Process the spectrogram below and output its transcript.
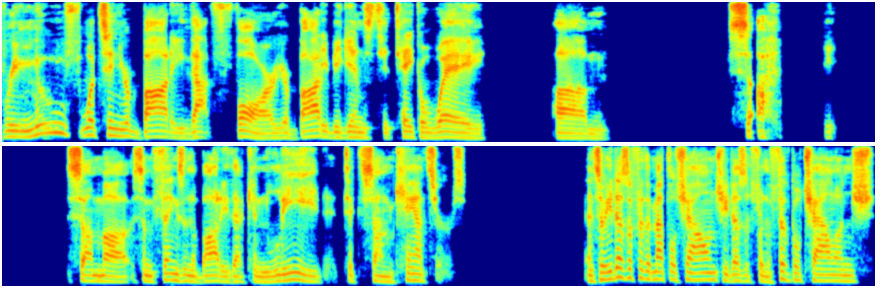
remove what's in your body that far, your body begins to take away, um, so, uh, some, uh, some things in the body that can lead to some cancers. And so he does it for the mental challenge. He does it for the physical challenge.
